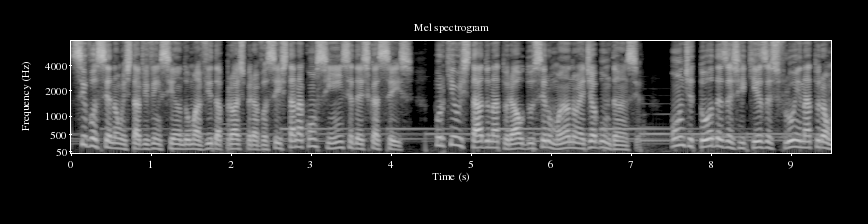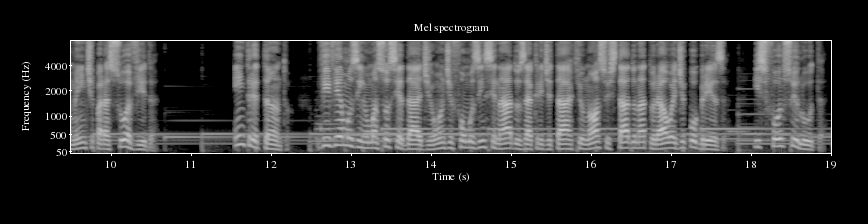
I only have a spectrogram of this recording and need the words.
Se você não está vivenciando uma vida próspera, você está na consciência da escassez, porque o estado natural do ser humano é de abundância, onde todas as riquezas fluem naturalmente para a sua vida. Entretanto, vivemos em uma sociedade onde fomos ensinados a acreditar que o nosso estado natural é de pobreza, esforço e luta.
